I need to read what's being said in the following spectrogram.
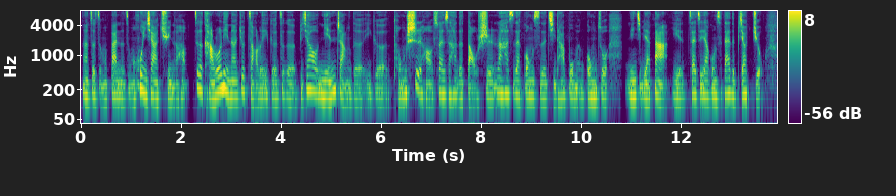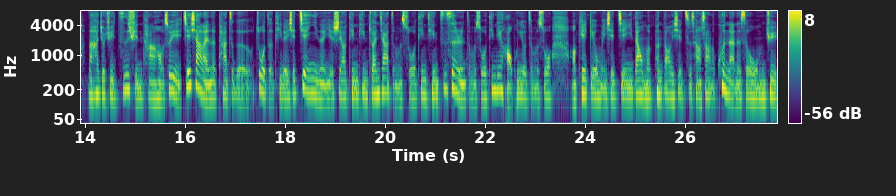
那这怎么办呢？怎么混下去呢？哈，这个卡罗里呢，就找了一个这个比较年长的一个同事哈，算是他的导师。那他是在公司的其他部门工作，年纪比较大，也在这家公司待的比较久。那他就去咨询他哈，所以接下来呢，他这个作者提的一些建议呢，也是要听听专家怎么说，听听资深人怎么说，听听好朋友怎么说啊，可以给我们一些建议。当我们碰到一些职场上的困难的时候，我们去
